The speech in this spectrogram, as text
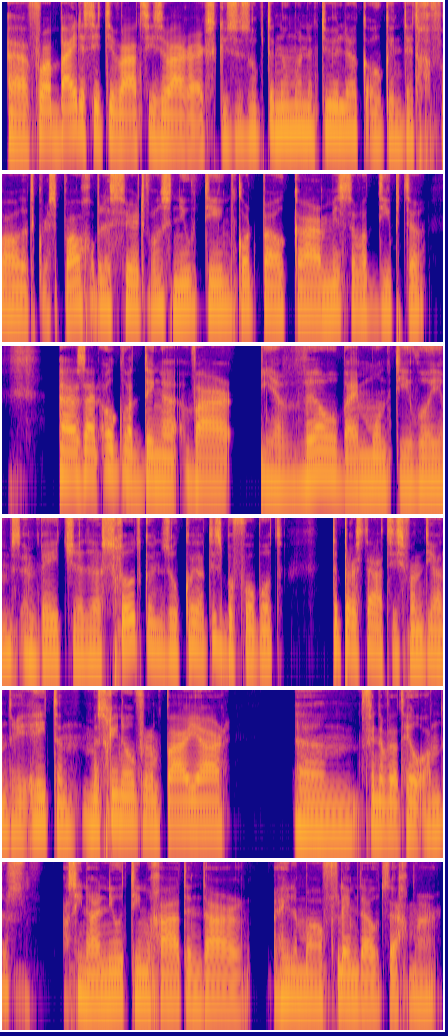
Eh, voor beide situaties waren excuses op te noemen natuurlijk. Ook in dit geval dat Chris Paul geblesseerd was. Nieuw team, kort bij elkaar, missen wat diepte. Er zijn ook wat dingen waar je wel bij Monty Williams een beetje de schuld kunt zoeken. Dat is bijvoorbeeld de prestaties van DeAndre Ayton. Misschien over een paar jaar ehm, vinden we dat heel anders. Als hij naar een nieuw team gaat en daar helemaal flamed out, zeg maar.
